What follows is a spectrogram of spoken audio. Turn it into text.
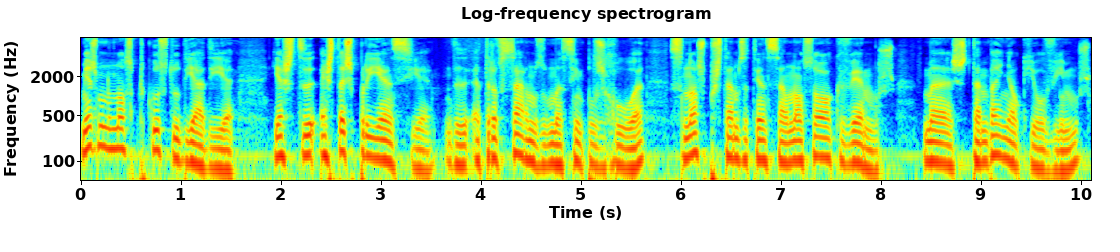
mesmo no nosso percurso do dia a dia. Este, esta experiência de atravessarmos uma simples rua, se nós prestamos atenção não só ao que vemos, mas também ao que ouvimos,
